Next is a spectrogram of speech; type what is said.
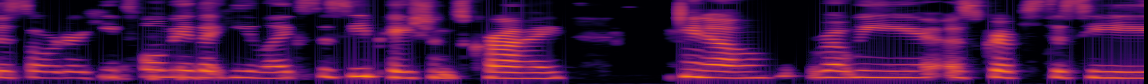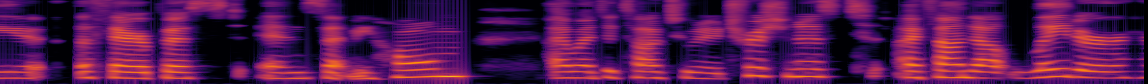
disorder. He told me that he likes to see patients cry. You know, wrote me a script to see a therapist and sent me home. I went to talk to a nutritionist. I found out later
